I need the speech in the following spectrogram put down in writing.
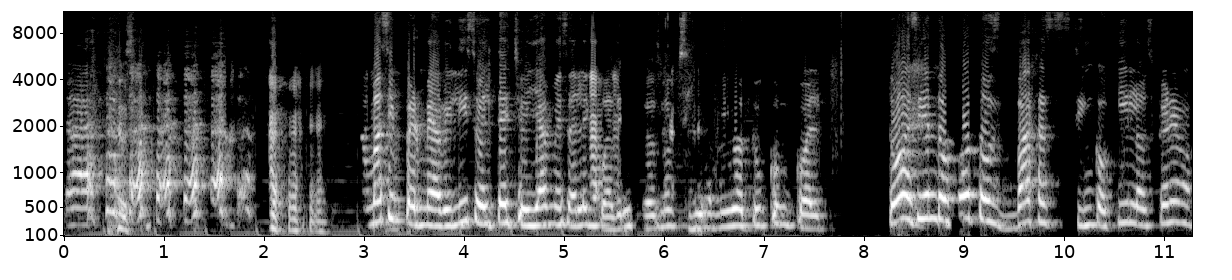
Ah, Nomás impermeabilizo el techo y ya me salen cuadritos, ¿no? Sí, amigo, tú con cuál. Tú haciendo fotos bajas 5 kilos, creo.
